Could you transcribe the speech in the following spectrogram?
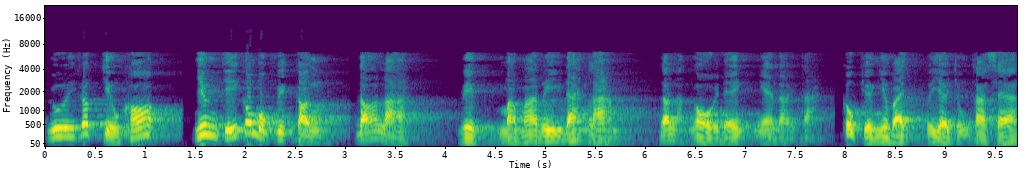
ngươi rất chịu khó, nhưng chỉ có một việc cần đó là việc mà Mary đang làm. Đó là ngồi để nghe lời ta. Câu chuyện như vậy, bây giờ chúng ta sẽ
